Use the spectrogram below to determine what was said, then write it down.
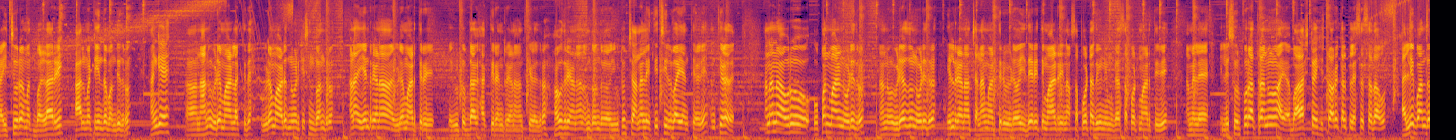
ರಾಯಚೂರು ಮತ್ತು ಬಳ್ಳಾರಿ ಆಲ್ಮಟ್ಟಿಯಿಂದ ಬಂದಿದ್ರು. ಹಾಗೆ ನಾನು ವಿಡಿಯೋ ಮಾಡ್ಲಾಗ್ತಿದೆ. ವಿಡಿಯೋ ಮಾಡೋದು ನೋಡ್ಕೇಶನ್ ಬಂದರು. ಅಣ್ಣ ಏನು ರೀ ಅಣ್ಣ, ವಿಡಿಯೋ ಮಾಡ್ತೀರಿ? ಯೂಟ್ಯೂಬ್ದಾಗ ಹಾಕ್ತೀರೇನ್ರಿ ಅಣ್ಣ ಅಂತ ಕೇಳಿದ್ರು. ಹೌದ್ರಿ ಅಣ್ಣ ನಮ್ಮದೊಂದು ಯೂಟ್ಯೂಬ್ ಚಾನಲ್ ಐತಿ ಚಿಲ್ ಬಾಯ್ ಅಂತೇಳಿ ಅಂತ ಹೇಳಿದೆ. ನಾನು ಅವರು ಓಪನ್ ಮಾಡಿ ನೋಡಿದರು. ನಾನು ವಿಡಿಯೋದು ನೋಡಿದ್ರು. ರೀ ಅಣ್ಣ, ಚೆನ್ನಾಗಿ ಮಾಡ್ತೀರಿ ವಿಡಿಯೋ ಇದೇ ರೀತಿ ಮಾಡಿರಿ. ನಾವು ಸಪೋರ್ಟ್ ಅದೀವಿ ನಿಮ್ಗೆ ಸಪೋರ್ಟ್ ಮಾಡ್ತೀವಿ. ಆಮೇಲೆ ಇಲ್ಲಿ ಸುರ್ಪುರ್ ಹತ್ರನೂ ಭಾಳಷ್ಟು ಹಿಸ್ಟಾರಿಕಲ್ ಪ್ಲೇಸಸ್ ಅದಾವು. ಅಲ್ಲಿ ಬಂದು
